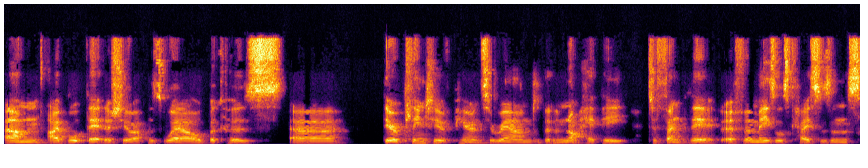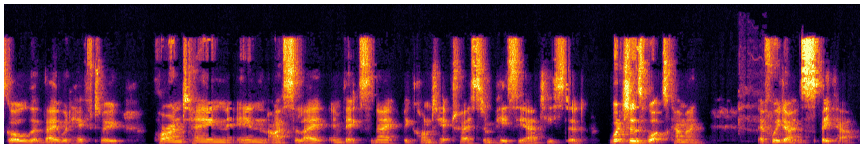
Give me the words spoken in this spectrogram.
Um, I brought that issue up as well because uh, there are plenty of parents around that are not happy to think that if a measles case was in the school, that they would have to quarantine and isolate and vaccinate, be contact traced and PCR tested, which is what's coming if we don't speak up.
